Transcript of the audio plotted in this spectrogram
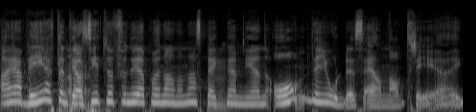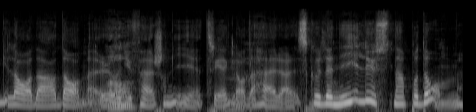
Ja, jag vet inte. Jag sitter och funderar på en annan aspekt, nämligen om det gjordes en av tre glada damer, ungefär som ni är tre glada herrar. Skulle ni lyssna på dem?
